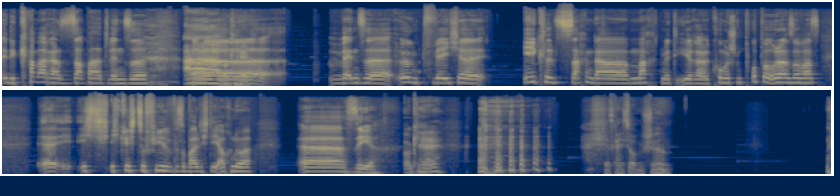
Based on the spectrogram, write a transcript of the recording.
in die Kamera sabbert, wenn sie. Ah, okay. Wenn sie irgendwelche Ekelssachen da macht mit ihrer komischen Puppe oder sowas. Äh, ich, ich krieg zu viel, sobald ich die auch nur äh, sehe. Okay. Jetzt gar nicht so auf dem Schirm.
